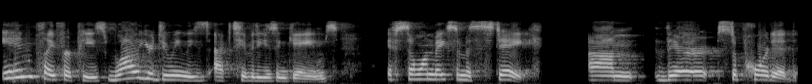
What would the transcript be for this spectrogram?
in play for peace while you're doing these activities and games if someone makes a mistake um, they're supported.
